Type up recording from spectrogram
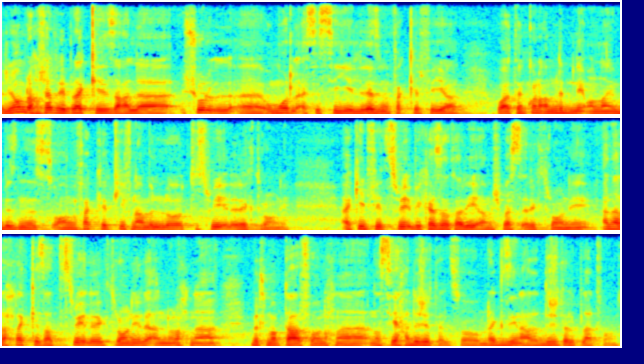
اليوم رح جرب ركز على شو الأمور الأساسية اللي لازم نفكر فيها وقت نكون عم نبني online business وعم نفكر كيف نعمل له تسويق الإلكتروني. أكيد في تسويق بكذا طريقة مش بس إلكتروني. أنا رح ركز على التسويق الإلكتروني لأنه نحن مثل ما بتعرفوا نحن نصيحة ديجيتال so مركزين على ال digital platforms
